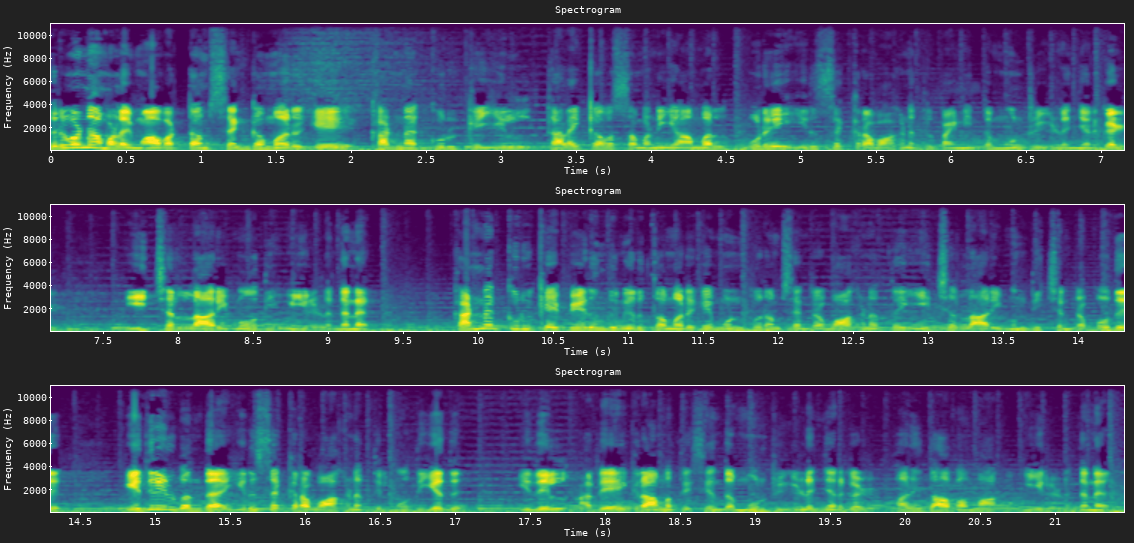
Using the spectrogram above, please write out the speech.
திருவண்ணாமலை மாவட்டம் செங்கம் அருகே கண்ண குறுக்கையில் தலைக்கவசம் அணியாமல் ஒரே இருசக்கர வாகனத்தில் பயணித்த மூன்று இளைஞர்கள் ஈச்சல் லாரி மோதி உயிரிழந்தனர். கண்ண குறுக்கே பேருந்து நிறுத்தம் அருகே முன்புறம் சென்ற வாகனத்தை ஈச்சல் லாரி முந்தி சென்றபோது எதிரில் வந்த இருசக்கர வாகனத்தில் மோதியது. இதில் அதே கிராமத்தை சேர்ந்த மூன்று இளைஞர்கள் பரிதாபமாக உயிரிழந்தனர்.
